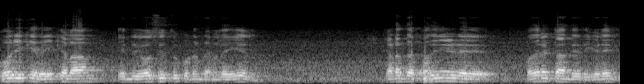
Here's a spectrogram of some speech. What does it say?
கோரிக்கை வைக்கலாம் என்று யோசித்துக் கொண்டிருந்த நிலையில் கடந்த பதினேழு பதினெட்டாம் தேதிகளில்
